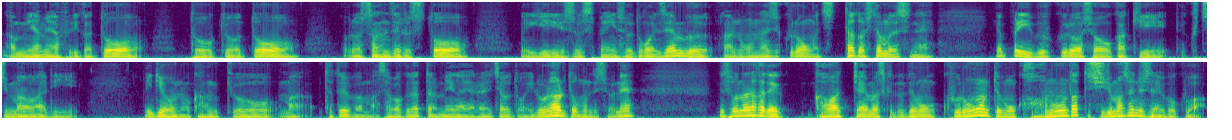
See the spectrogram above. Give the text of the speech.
南アフリカと東京とロサンゼルスとイギリス、スペイン、そういうところに全部、あの、同じクローンが散ったとしてもですね、やっぱり胃袋、消化器、口周り、医療の環境、まあ、例えばまあ砂漠だったら目がやられちゃうとかいろいろあると思うんですよね。で、そんな中で変わっちゃいますけど、でもクローンってもう可能だって知りませんでしたね、僕は。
